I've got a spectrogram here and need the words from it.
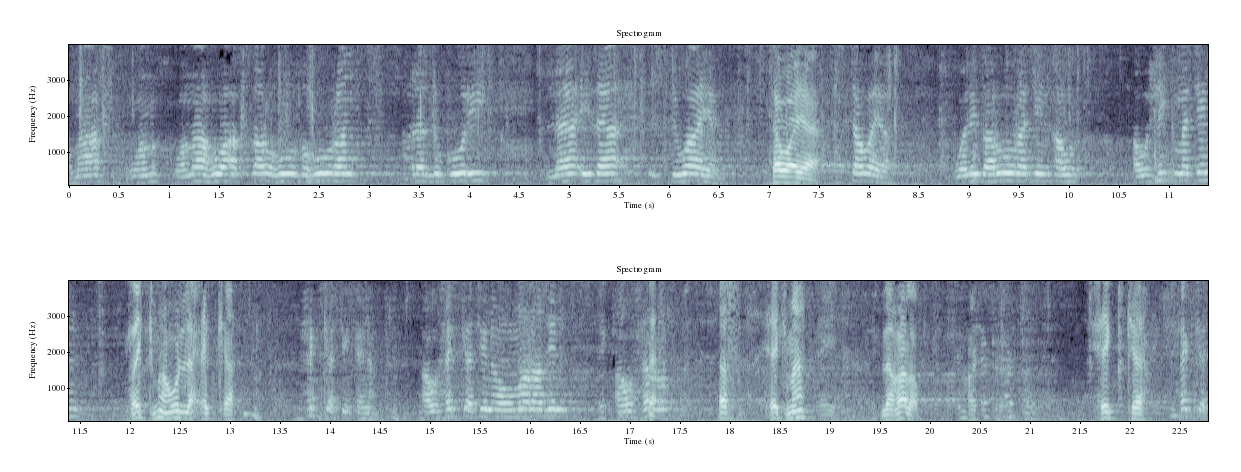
وما أك- وما- وما هو أكثره ظهورا؟ على الذكور لا إذا استوايا. استويا استويا ولضرورة أو أو حكمة. حكمة ولا حكة؟ حكة هنا أو حكة أو مرض أو حر اصبر حكمة؟ لا غلط. حكة. حكة.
